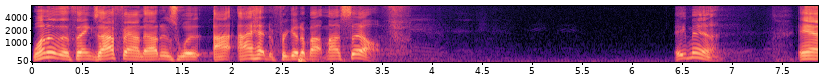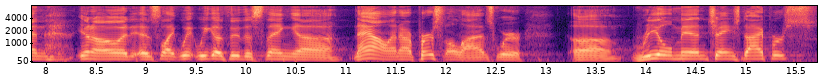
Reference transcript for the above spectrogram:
One of the things I found out is what I, I had to forget about myself. Amen. And, you know, it, it's like we, we, go through this thing uh, now in our personal lives where uh, real men change diapers.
